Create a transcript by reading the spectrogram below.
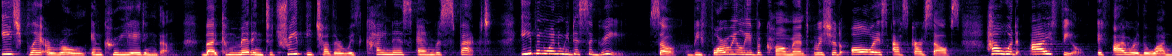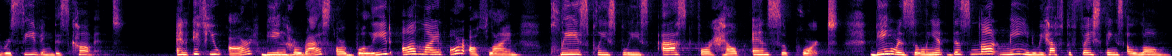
each play a role in creating them by committing to treat each other with kindness and respect, even when we disagree. So before we leave a comment, we should always ask ourselves, how would I feel if I were the one receiving this comment? And if you are being harassed or bullied online or offline, please, please, please ask for help and support. Being resilient does not mean we have to face things alone.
